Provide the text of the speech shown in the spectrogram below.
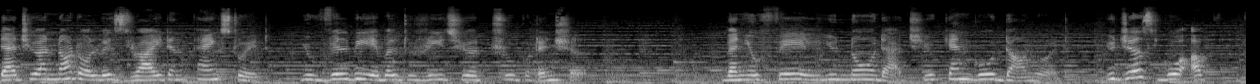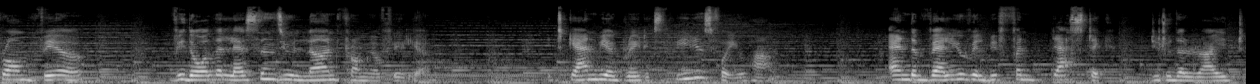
that you are not always right, and thanks to it, you will be able to reach your true potential. When you fail, you know that you can go downward. You just go up from where with all the lessons you learned from your failure. It can be a great experience for you, huh? And the value will be fantastic due to the right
